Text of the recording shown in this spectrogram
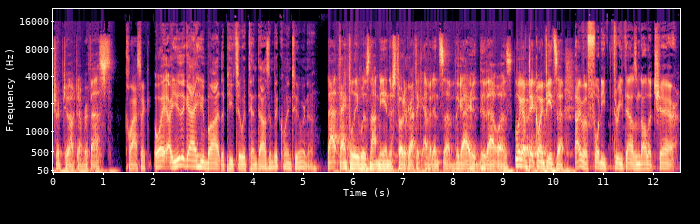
trip to Oktoberfest. Classic. Oh, wait, are you the guy who bought the pizza with 10,000 Bitcoin too, or no? That thankfully was not me, and there's photographic evidence of the guy who, who that was. Look up Bitcoin Pizza. I have a $43,000 chair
